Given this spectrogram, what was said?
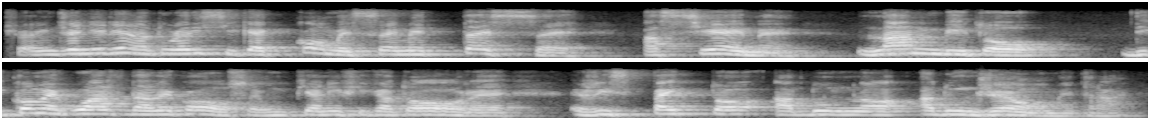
cioè l'ingegneria naturalistica è come se mettesse assieme l'ambito di come guarda le cose un pianificatore rispetto ad un, ad un geometra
